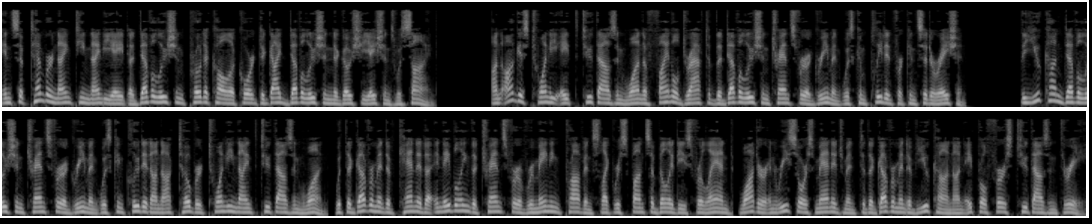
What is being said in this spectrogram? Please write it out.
In September 1998 a devolution protocol accord to guide devolution negotiations was signed. On August 28, 2001 a final draft of the devolution transfer agreement was completed for consideration. The Yukon Devolution Transfer Agreement was concluded on October 29, 2001, with the Government of Canada enabling the transfer of remaining province-like responsibilities for land, water and resource management to the Government of Yukon on April 1, 2003.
